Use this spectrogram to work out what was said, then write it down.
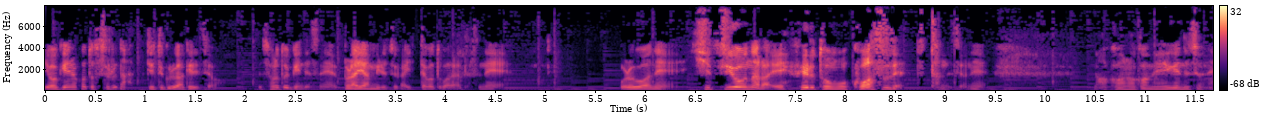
余計なことするなって言ってくるわけですよ。その時にですね、ブライアン・ミルズが言った言葉がですね、俺はね、必要ならエッフェル塔も壊すぜって言ったんですよね。なかなか名言ですよね。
